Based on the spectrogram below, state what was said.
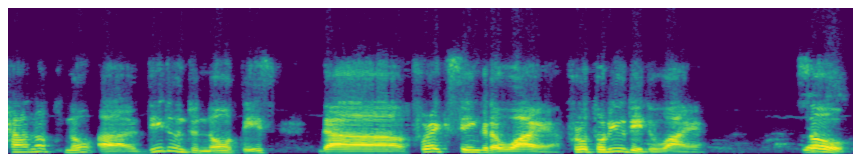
cannot know, uh, didn't notice the flexing the wire, protruded wire. So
